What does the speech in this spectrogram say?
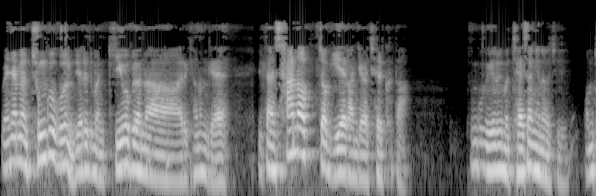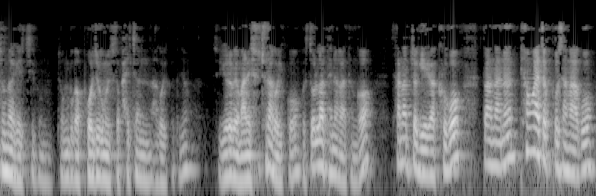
왜냐하면 중국은 예를 들면 기후 변화 이렇게 하는 게 일단 산업적 이해관계가 제일 크다. 중국이 예를 들면 재생에너지 엄청나게 지금 정부가 보조금을 써서 발전하고 있거든요. 유럽에 많이 수출하고 있고 그 solar panel 같은 거 산업적 이해가 크고 또 하나는 평화적 부상하고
